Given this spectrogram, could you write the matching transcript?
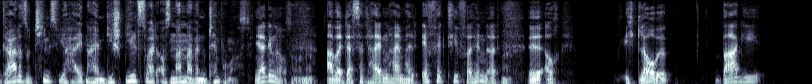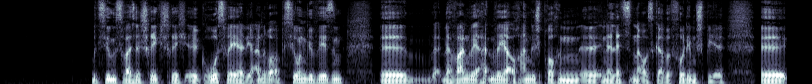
gerade so Teams wie Heidenheim, die spielst du halt auseinander, wenn du Tempo machst. Ja, genau. ne? Aber das hat Heidenheim halt effektiv verhindert. Äh, auch, ich glaube, Bagi beziehungsweise Schrägstrich äh, Groß wäre ja die andere Option gewesen. Äh, da waren wir, hatten wir ja auch angesprochen äh, in der letzten Ausgabe vor dem Spiel, äh,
